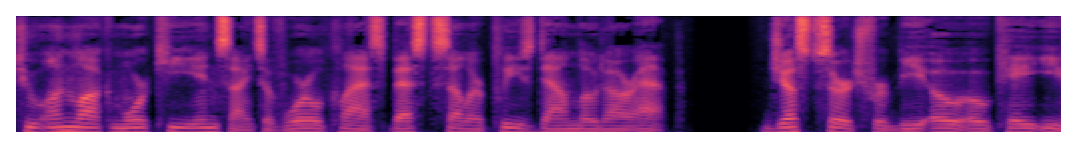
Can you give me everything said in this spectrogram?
To unlock more key insights of world-class bestseller please download our app. Just search for BOOKEY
